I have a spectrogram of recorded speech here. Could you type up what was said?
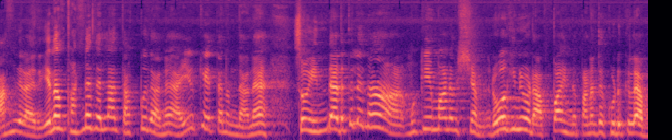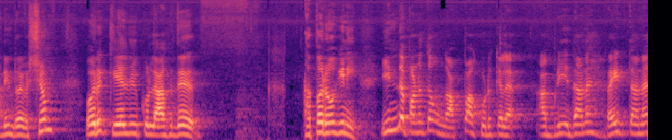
தாங்குறாரு. ஏன்னா பண்ணதெல்லாம் தப்பு தானே? அயோக்கியத்தனம் தானே? ஸோ இந்த இடத்துல தான் முக்கியமான விஷயம். ரோஹிணியோட அப்பா இந்த பணத்தை கொடுக்கல அப்படின்ற விஷயம் ஒரு கேள்விக்குள்ளாகுது. அப்போ ரோகிணி இந்த பணத்தை உங்கள் அப்பா கொடுக்கல. அப்படி தானே ரைட் தானே?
